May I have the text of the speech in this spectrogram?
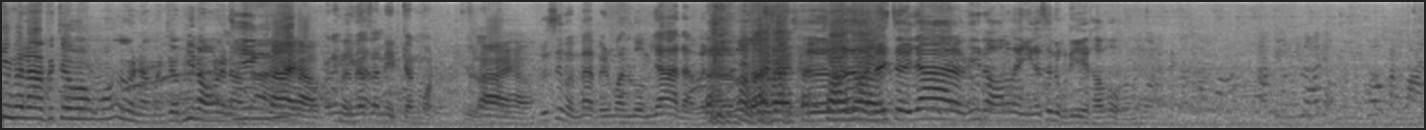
ริงๆเวลาไปเจอวงวงอื่นอะเหมือนเจอพี่น้องเลยนะจริง ใช่ครับ ก็จริงๆก็สนิทกันหมด อยู่แล้ว ใช่ครับ รู้สึกเหมือนแบบเป็นวันรวมญาติอะเวลาเราใช่ใช่ใช่เออใช่ใช่ ได้เจอญาติพี่น้องอะไรอย่างงี้ก็สนุกดีครับผมปีนี้เนอะเดี๋ยวมีพวกรางวัล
